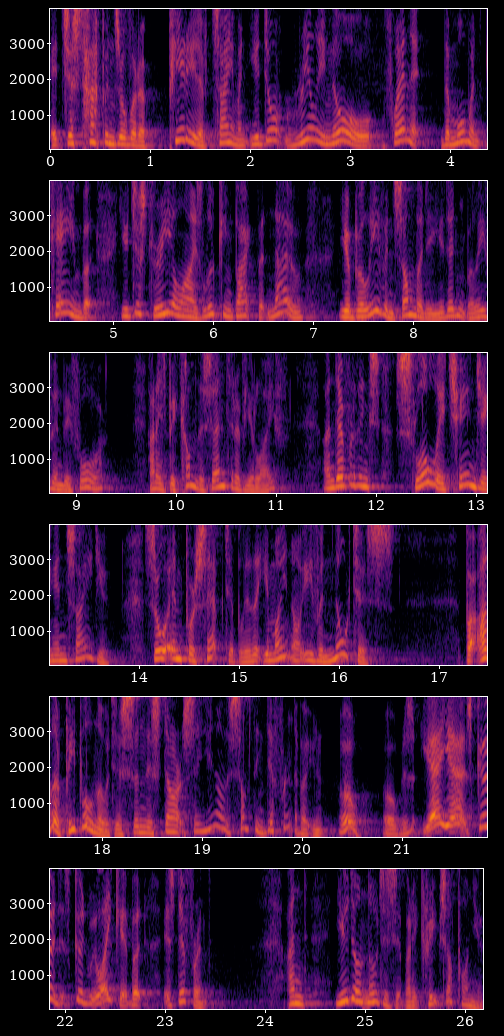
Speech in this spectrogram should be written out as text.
it just happens over a period of time, and you don't really know when it, the moment came, but you just realize looking back that now you believe in somebody you didn't believe in before, and it's become the center of your life, and everything's slowly changing inside you, so imperceptibly that you might not even notice. But other people notice and they start saying, you know, there's something different about you. Oh, oh, is it? Yeah, yeah, it's good, it's good, we like it, but it's different. And you don't notice it, but it creeps up on you.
